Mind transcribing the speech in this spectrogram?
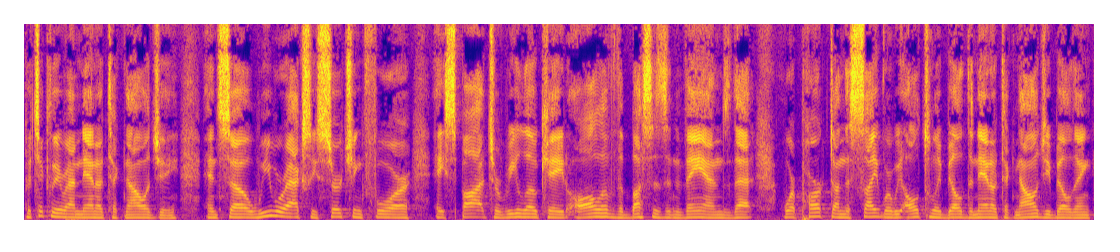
particularly around nanotechnology. And so we were actually searching for a spot to relocate all of the buses and vans that were parked on the site where we ultimately build the nanotechnology building.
